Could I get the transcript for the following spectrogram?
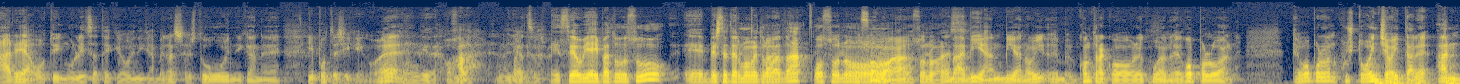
areagotu ingo litzateke indikan, beraz, ez du indikan e, hipotesik ingo, eh? Ojalá. Ez zeo bia ipatu duzu, e, beste termometro ba, bat da, ozono, ozonoa, ozonoa ez? Ba, bian, bian, oi, kontrako lekuan, egopoloan. Egopoloan, justu ointxe baitare, han,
